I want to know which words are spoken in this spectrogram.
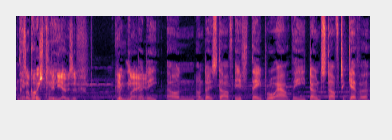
because Yeah, I watched quickly- videos of quickly, it. buddy, on on Don't Starve, if they brought out the Don't Starve Together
